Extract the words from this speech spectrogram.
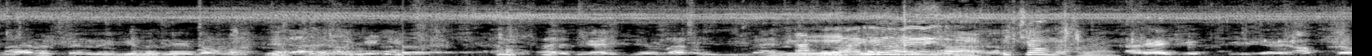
नाही रे, गेलं अरे ते. अरे आपल्या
